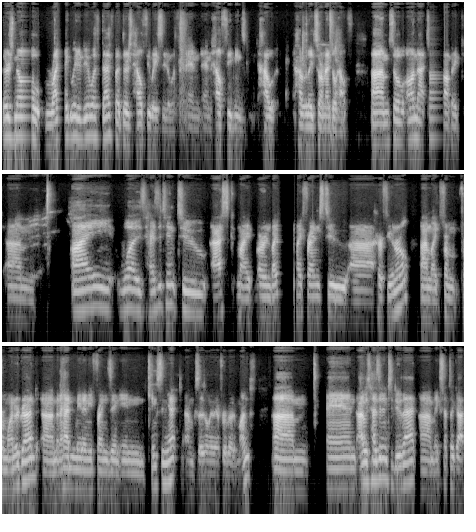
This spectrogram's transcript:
there's no right way to deal with death, but there's healthy ways to deal with it, and and healthy means how how it relates to our mental health. Um, so on that topic, um, I was hesitant to ask my or invite my friends to uh, her funeral. Um, like from from undergrad, um, and I hadn't made any friends in in Kingston yet because um, I was only there for about a month. Um, and I was hesitant to do that, um, except I got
